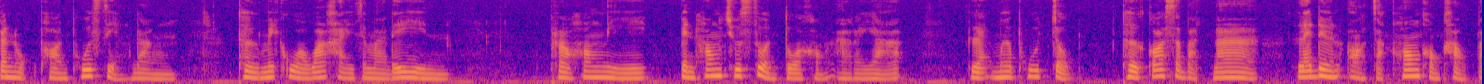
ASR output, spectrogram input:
กนกพรพูดเสียงดัง ธอไม่กลัวว่าใครจะมาได้ยิน เพราะห้องนี้เป็นห้องชุดส่วนตัวของอารยะ และเมื่อพูดจบ เธอก็สะบัดหน้า และเดินออกจากห้องของเขาไป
